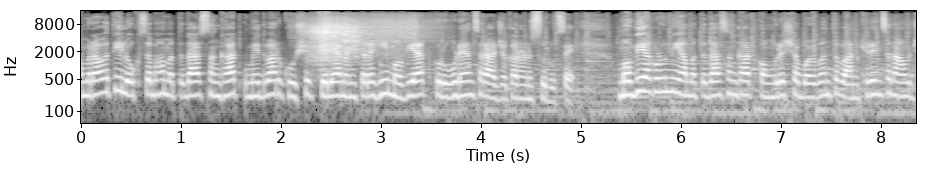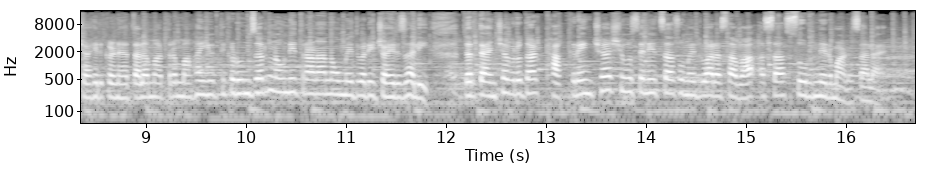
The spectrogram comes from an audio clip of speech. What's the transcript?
अमरावती लोकसभा मतदारसंघात उमेदवार घोषित केल्यानंतरही मवियात कुरघोड्यांचं राजकारण सुरूच आहे. मवियाकडून या मतदारसंघात काँग्रेसच्या बळवंत वानखेडेंचं नाव जाहीर करण्यात आलं. मात्र महायुतीकडून जर नवनीत राणांना उमेदवारी जाहीर झाली तर त्यांच्या विरोधात ठाकरेंच्या शिवसेनेचाच उमेदवार असावा असा सूर निर्माण झाला आहे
